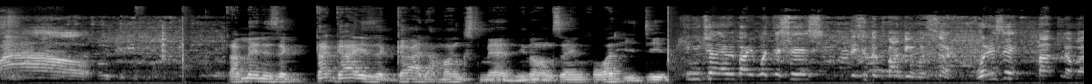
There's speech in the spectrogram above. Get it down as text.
Wow. that man is a that guy is a god amongst men. You know what I'm saying? For what he did. Can you tell everybody what this is? This is the baklava, sir. What is it? Baklava,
